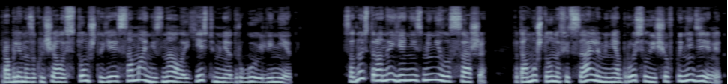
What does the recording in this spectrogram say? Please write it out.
Проблема заключалась в том, что я и сама не знала, есть у меня другой или нет. С одной стороны, я не изменила Саше, потому что он официально меня бросил еще в понедельник.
